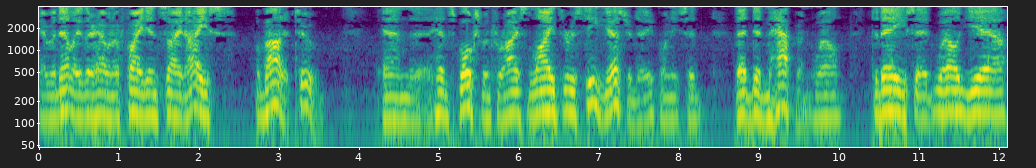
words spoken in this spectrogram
Evidently, they're having a fight inside ICE about it, too. And the head spokesman for ICE lied through his teeth yesterday when he said that didn't happen. Well, today he said, well, yeah,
